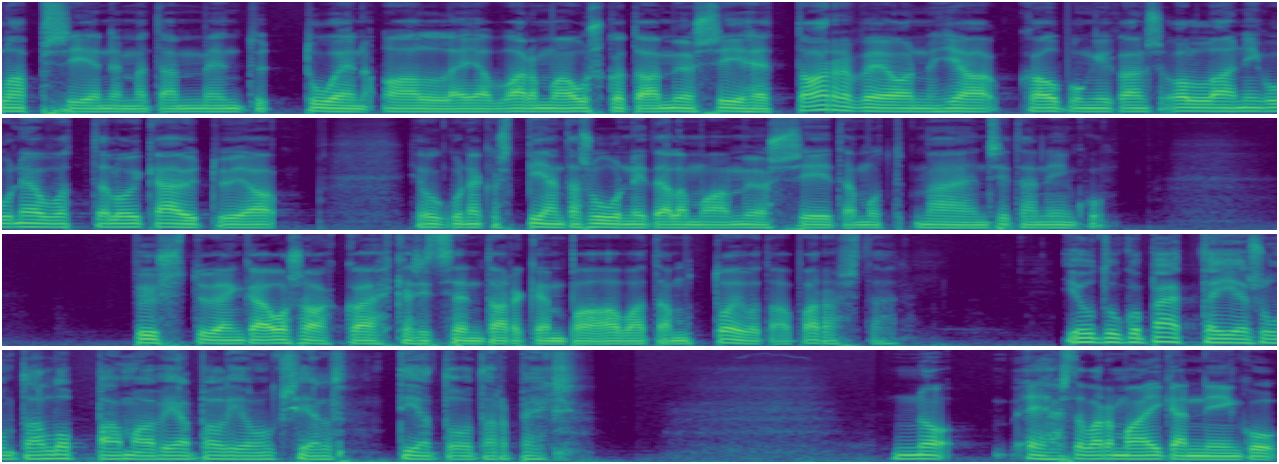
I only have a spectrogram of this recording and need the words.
lapsi enemmän tämän menty tuen alle ja varmaan uskotaan myös siihen, että tarve on ja kaupungin kanssa ollaan niin kuin neuvottelui käyty ja jonkunnäköistä pientä suunnitelmaa myös siitä, mutta mä en sitä niin kuin pysty enkä osaakaan ehkä sit sen tarkempaa avata, mutta toivotaan parasta. Joutuuko päättäjien suuntaan loppaamaan vielä paljon, onko siellä tietoa tarpeeksi? No eihän sitä varmaan ikään niin kuin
